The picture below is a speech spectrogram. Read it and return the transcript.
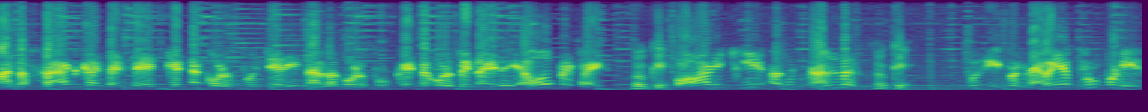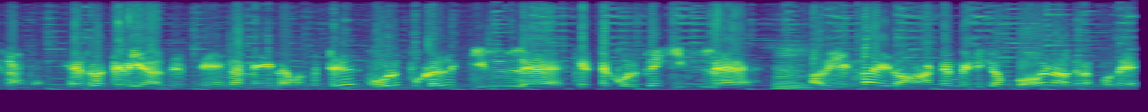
அந்த ஃபேட் கண்டென்ட் கெட்ட கொழுப்பும் சரி நல்ல கொழுப்பும் கெட்ட கொழுப்பு என்ன ஆயிடும் எவாபரேட் ஆயிடும் ஓகே பாடிக்கு அது நல்லது. ஓகே இப்ப- நிறைய ப்ரூவ் பண்ணிருக்காங்க அதெல்லாம் கிடையாது. தேங்காய் எண்ணெயில வந்துட்டு கொழுப்புகள் இல்ல. கெட்ட கொழுப்பே இல்ல. அது என்ன ஆயிடும்? ஆட்டோமேட்டிக்கா பேர்ன் ஆகுறப்பவே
